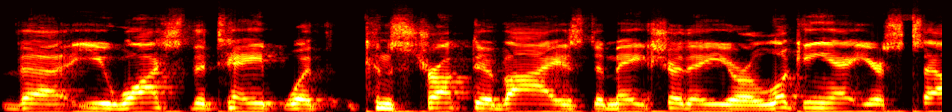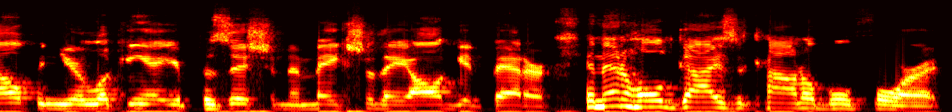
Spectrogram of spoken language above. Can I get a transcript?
the you watch the tape with constructive eyes to make sure that you're looking at yourself and you're looking at your position and make sure they all get better and then hold guys accountable for it.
